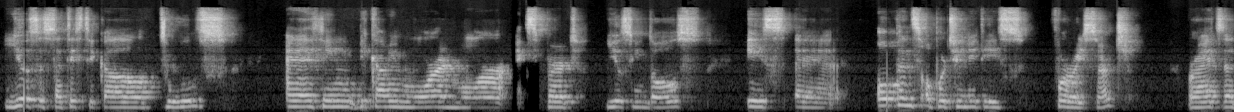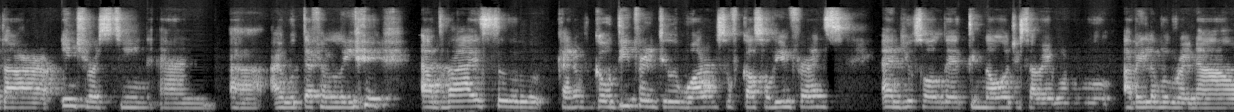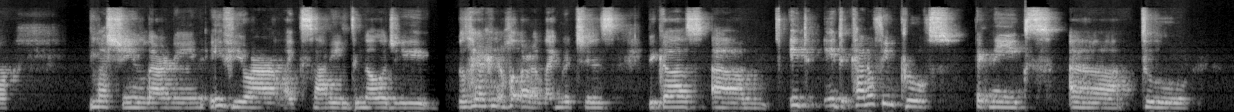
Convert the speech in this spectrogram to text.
use statistical tools. And I think becoming more and more expert using those is uh, opens opportunities for research, right? That are interesting, and uh, I would definitely advise to kind of go deeper into the waters of causal inference and use all the technologies available available right now machine learning if you are like savvy in technology learn other languages because um, it it kind of improves techniques uh, to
